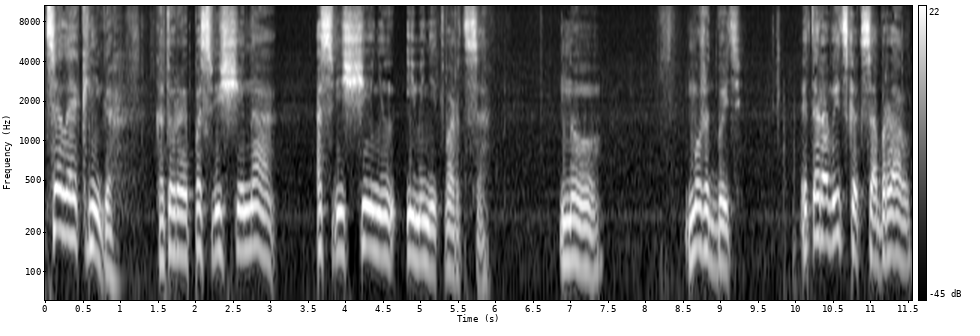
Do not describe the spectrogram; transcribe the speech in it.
Целая книга – которая посвящена освящению имени Творца. Но, может быть, это Равицкак собрал,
